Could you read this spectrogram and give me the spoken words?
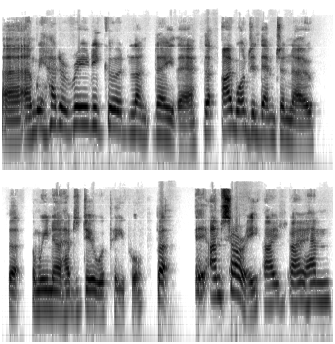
Uh, and we had a really good lunch day there that I wanted them to know that and we know how to deal with people. But eh, I'm sorry, I, I am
